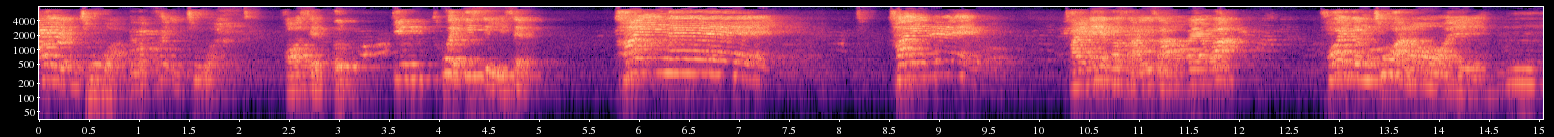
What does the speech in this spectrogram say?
ค่อยยังชั่วแปลว่าค่อยยังชั่ว พอเสร็จปุ๊บกินถ้วยที่สี่เสร็จใครแน่ใครแน่ใครแน่ภาษาอีสานแปลว่าค่อยยังชั่วหน่อยอืม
